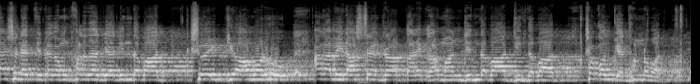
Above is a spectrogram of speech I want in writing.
দেশনেত্রী বেগম খালেদা জিয়া জিন্দাবাদ। শহীদ জিয়া অমর হোক। আগামী রাষ্ট্রের জনাব তারেক রহমান জিন্দাবাদ। জিন্দাবাদ। সকলকে ধন্যবাদ।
